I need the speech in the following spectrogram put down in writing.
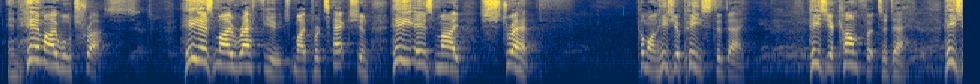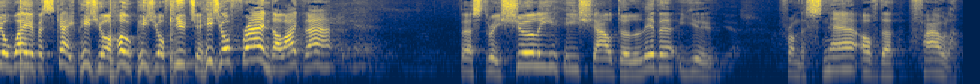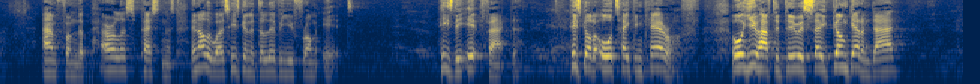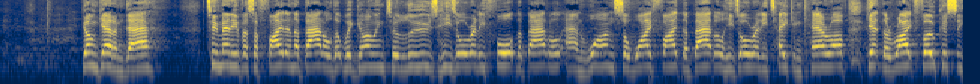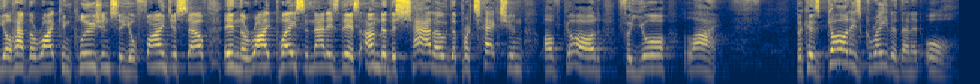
In Him I will trust. He is my refuge, my protection. He is my strength. Come on, He's your peace today. He's your comfort today. He's your way of escape. He's your hope. He's your future. He's your friend. I like that. Verse 3 Surely he shall deliver you from the snare of the fowler and from the perilous pestilence. In other words, he's going to deliver you from it. He's the it factor. He's got it all taken care of. All you have to do is say, Go and get him, Dad. Go and get him, Dad. Too many of us are fighting a battle that we're going to lose. He's already fought the battle and won, so why fight the battle he's already taken care of? Get the right focus so you'll have the right conclusion, so you'll find yourself in the right place, and that is this under the shadow, the protection of God for your life. Because God is greater than it all.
